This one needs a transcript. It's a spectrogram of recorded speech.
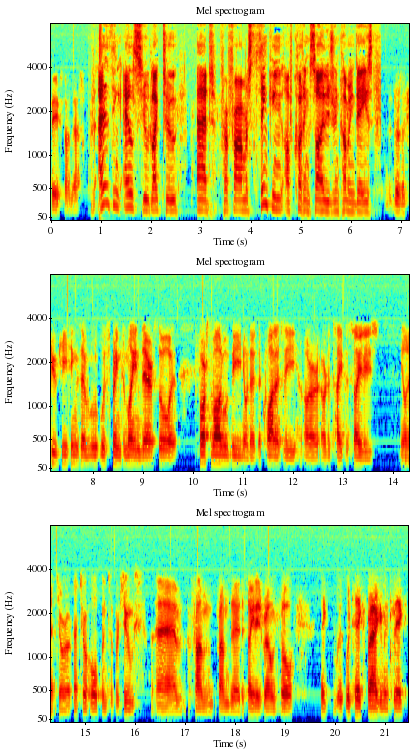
based on that. But anything else you'd like to add for farmers thinking of cutting silage in coming days? There's a few key things that w- would spring to mind there. So, uh, first of all, would be you know the, the quality or, or the type of silage you know that you're that you're hoping to produce um, from from the, the silage ground. So, like we'll take for argument's sake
